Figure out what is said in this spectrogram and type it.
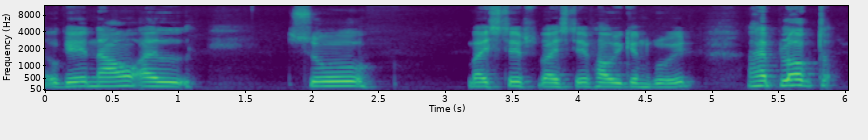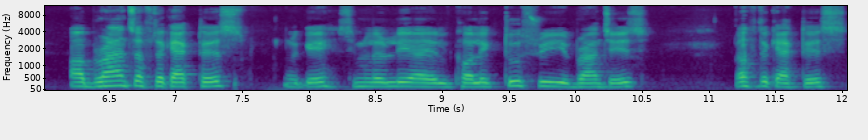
Okay now I'll show by steps by step how we can grow it. I have plucked a branch of the cactus okay similarly I'll collect two three branches of the cactus.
